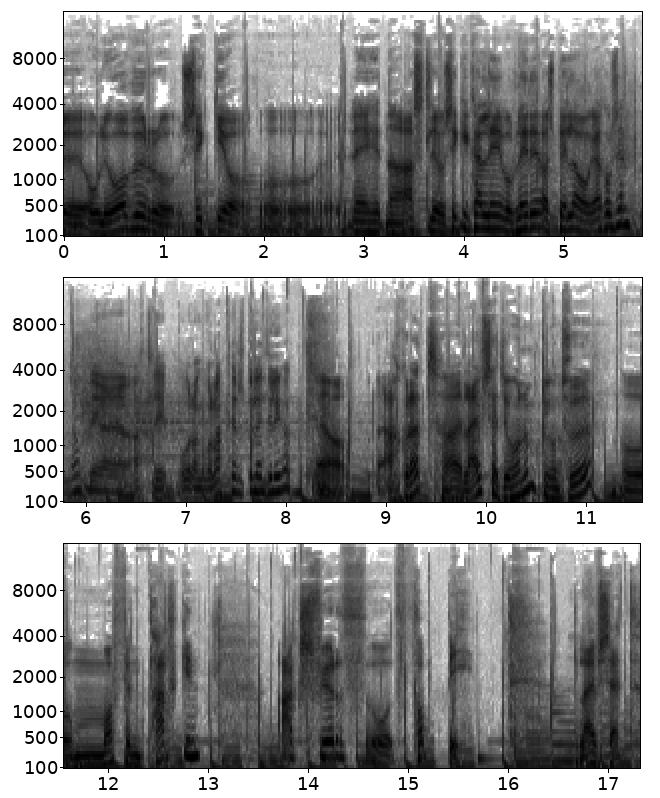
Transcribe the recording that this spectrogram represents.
uh, Óli Ofur og Siggi og, og nei, hérna, Asli og Siggi Kalli og fleiri að spila á Jakobsen. Já, allir Orang Volant er að spila heldur líka. Já, akkurat, það er liveset í honum klukkan 2 og Moffin Tarkin Axfjörð og Þoppi liveset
